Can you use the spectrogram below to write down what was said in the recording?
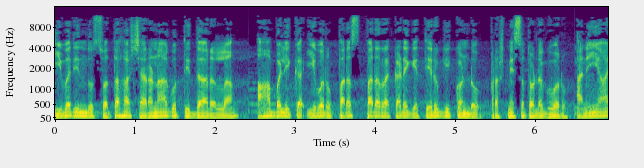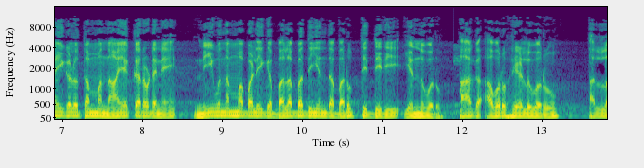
ಇವರಿಂದು ಸ್ವತಃ ಶರಣಾಗುತ್ತಿದ್ದಾರಲ್ಲ. ಆ ಬಳಿಕ ಇವರು ಪರಸ್ಪರರ ಕಡೆಗೆ ತಿರುಗಿಕೊಂಡು ಪ್ರಶ್ನಿಸತೊಡಗುವರು. ಅನುಯಾಯಿಗಳು ತಮ್ಮ ನಾಯಕರೊಡನೆ, ನೀವು ನಮ್ಮ ಬಳಿಗೆ ಬಲಬದಿಯಿಂದ ಬರುತ್ತಿದ್ದೀರಿ ಎನ್ನುವರು. ಆಗ ಅವರು ಹೇಳುವರು, ಅಲ್ಲ,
